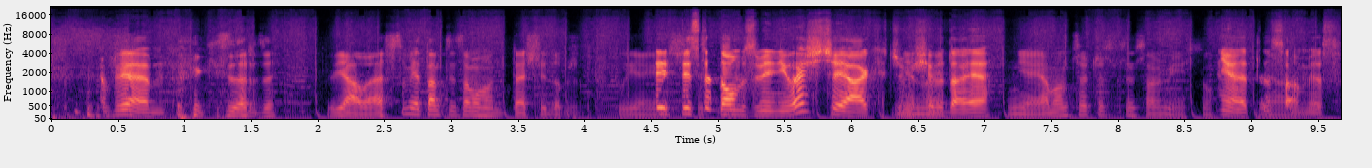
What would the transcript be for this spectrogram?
Wiem. Takie zardzewiałe. A w sumie tamten samochód też się dobrze driftuje. Ty, ty ten dom zmieniłeś, czy jak? Czy Nie, mi się no. wydaje? Nie, ja mam cały czas w tym samym miejscu. Nie, ten Ja. sam jest.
